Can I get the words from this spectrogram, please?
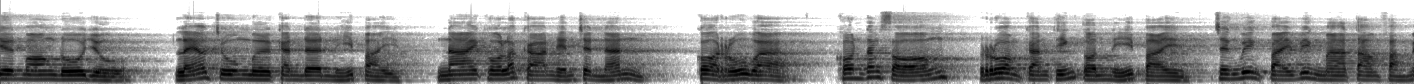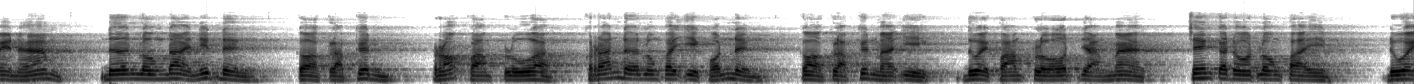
ยืนมองดูอยู่ แล้วจูงมือกันเดินหนีไป นายโคลการเห็นเช่นนั้น ก็รู้ว่า คนทั้งสอง ร่วมกันทิ้งตนหนีไป จึงวิ่งไปวิ่งมาตามฝั่งแม่น้ำเดินลงได้นิดหนึ่ง ก็กลับขึ้น เพราะความกลัว ครั้นเดินลงไปอีกหนหนึ่ง ก็กลับขึ้นมาอีก ด้วยความโกรธอย่างมาก จึงกระโดดลงไป ด้วย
